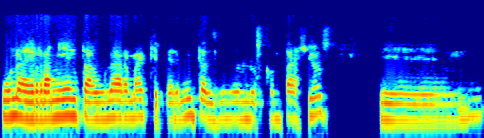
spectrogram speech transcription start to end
una herramienta, un arma que permita disminuir los contagios, eh,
